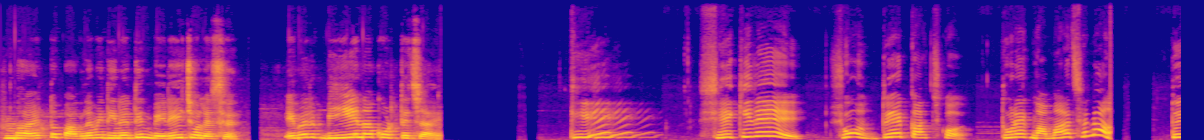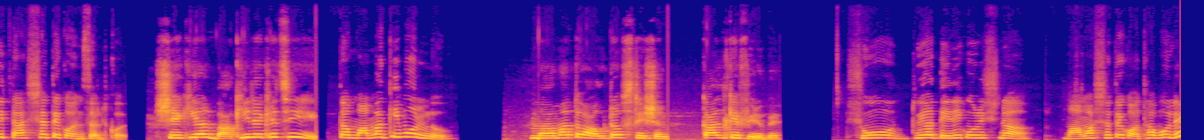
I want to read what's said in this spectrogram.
মায়ের তো পাগলামি দিনের দিন বেড়েই চলেছে। এবার বিয়ে না করতে চায়। কি? সে কি রে? শোন তুই এক কাজ কর। তোর এক মামা আছে না? তুই তার সাথে কনসাল্ট কর। সে কি আর বাকি রেখেছি? তা মামা কি বলল? মামা তো আউট অফ স্টেশন কালকে ফিরবে। শোন তুই আর দেরি করিস না। মামার সাথে কথা বলে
